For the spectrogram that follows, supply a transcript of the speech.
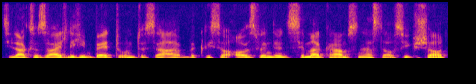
sie lag so seitlich im Bett und es sah wirklich so aus, wenn du ins Zimmer kamst und hast auf sie geschaut,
